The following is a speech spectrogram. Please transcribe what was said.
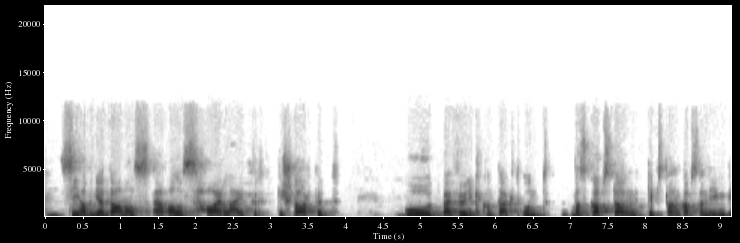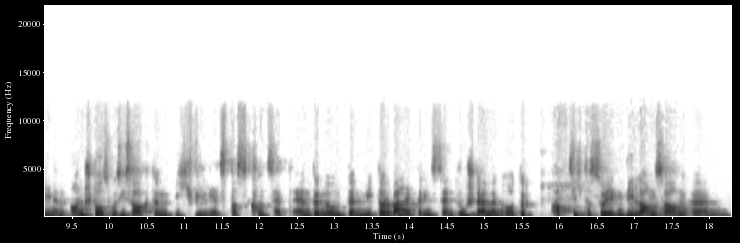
Mhm. Sie haben ja damals äh, als HR-Leiter gestartet und bei Phoenix Kontakt. Und was gab es dann? Gibt's dann gab es dann irgendwie einen Anstoß, wo Sie sagten, ich will jetzt das Konzept ändern und den Mitarbeiter ins Zentrum stellen? Oder hat sich das so irgendwie langsam ähm,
